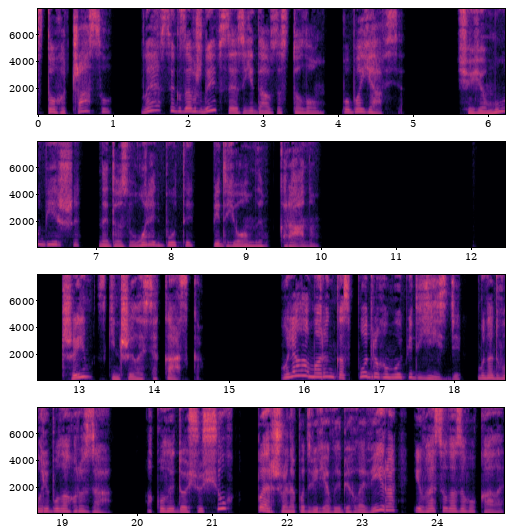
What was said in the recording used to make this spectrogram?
З того часу Лесик завжди все з'їдав за столом, бо боявся, що йому більше не дозволять бути підйомним краном. Чим скінчилася казка? Гуляла Маринка з подругами у під'їзді, бо на дворі була гроза. А коли дощ ущух, першою на подвір'я вибігла Віра і весело загукала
